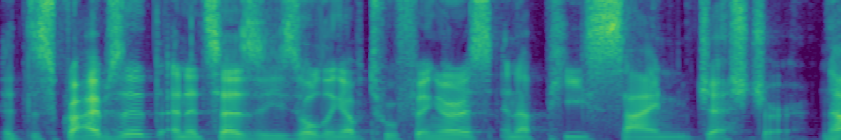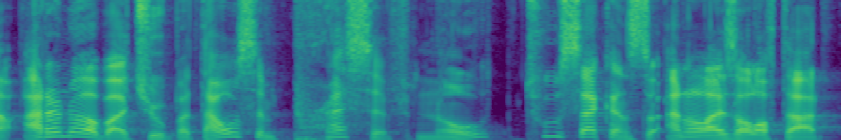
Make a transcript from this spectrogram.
It describes it and it says he's holding up two fingers in a peace sign gesture. Now, I don't know about you, but that was impressive, no? Two seconds to analyze all of that.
